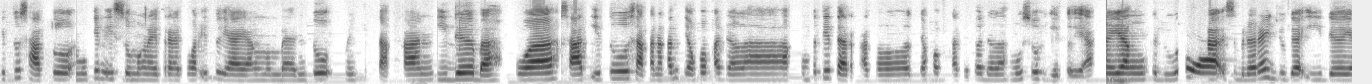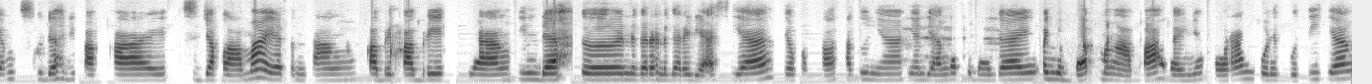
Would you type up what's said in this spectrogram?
Itu satu mungkin isu mengenai trade war itu ya yang membantu menciptakan ide bahwa saat itu seakan-akan Tiongkok adalah kompetitor atau Tiongkok saat itu adalah musuh gitu ya. Yang kedua ya sebenarnya juga ide yang sudah dipakai sejak lama ya tentang pabrik-pabrik yang pindah ke negara-negara di Asia, Tiongkok salah satunya, yang dianggap sebagai penyebab mengapa banyak orang kulit putih yang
